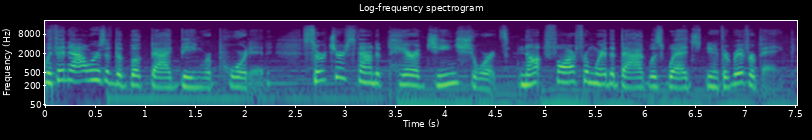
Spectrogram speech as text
Within hours of the book bag being reported, searchers found a pair of jean shorts not far from where the bag was wedged near the riverbank.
